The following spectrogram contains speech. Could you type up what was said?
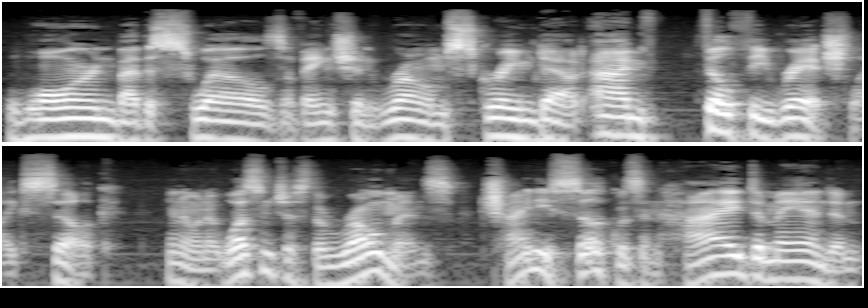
worn by the swells of ancient Rome screamed out, "I'm filthy rich," like silk. You know, and it wasn't just the Romans. Chinese silk was in high demand in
